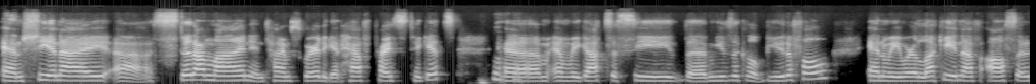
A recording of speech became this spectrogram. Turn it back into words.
And she and I uh, stood online in Times Square to get half price tickets. Um, and we got to see the musical Beautiful. And we were lucky enough also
